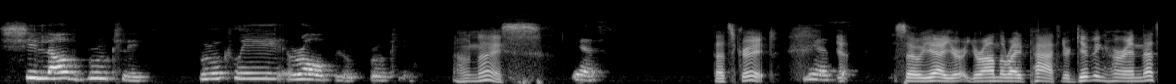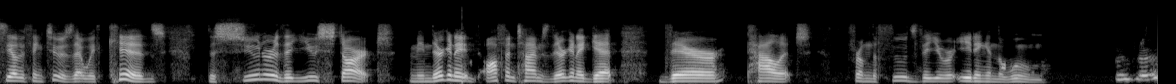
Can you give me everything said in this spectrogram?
She loved broccoli, broccoli raw broccoli. Oh, nice. Yes. That's great. Yes. Yeah. So yeah, you're you're on the right path. You're giving her, and that's the other thing too, is that with kids, the sooner that you start, I mean, they're gonna oftentimes they're gonna get their palate from the foods that you were eating in the womb. Mm-hmm.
